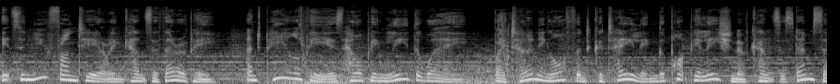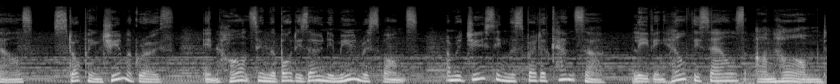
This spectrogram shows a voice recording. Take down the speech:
It's a new frontier in cancer therapy, and PRP is helping lead the way by turning off and curtailing the population of cancer stem cells, stopping tumour growth, enhancing the body's own immune response, and reducing the spread of cancer, leaving healthy cells unharmed.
